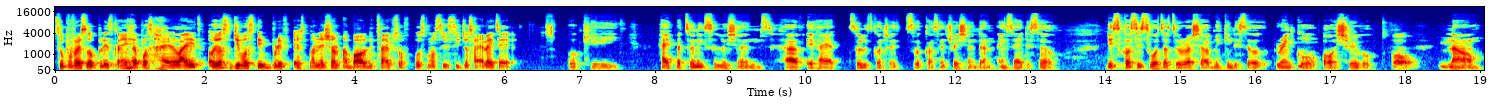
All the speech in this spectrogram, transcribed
So, Professor, please, can you help us highlight or just give us a brief explanation about the types of osmosis you just highlighted? Okay. Hypertonic solutions have a higher solute concentration than inside the cell. This causes water to rush out, making the cell wrinkle or shrivel. Oh. Now,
